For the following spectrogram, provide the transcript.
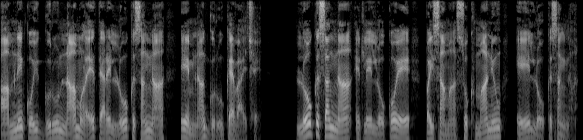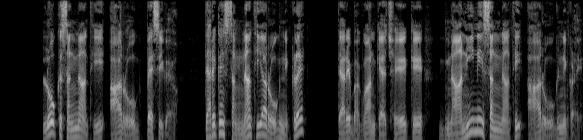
આમને કોઈ ગુરુ ના મળે ત્યારે લોકસંજ્ઞા એ એમના ગુરુ કહેવાય છે. લોકસંજ્ઞા એટલે લોકોએ પૈસામાં સુખ માન્યું એ લોકસંજ્ઞા. લોકસંજ્ઞાથી આ રોગ પેસી ગયો. ત્યારે કંઈ સંજ્ઞાથી આ રોગ નીકળે? ત્યારે ભગવાન કહે છે કે જ્ઞાનીની સંજ્ઞાથી આ રોગ નીકળે.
